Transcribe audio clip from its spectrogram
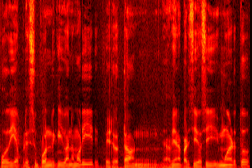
podía presuponer que iban a morir, pero estaban, habían aparecido así muertos.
